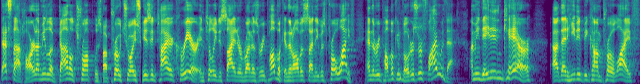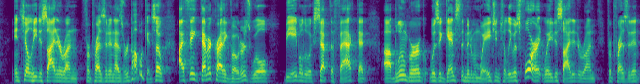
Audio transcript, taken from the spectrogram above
That's not hard. I mean, look, Donald Trump was uh, pro choice his entire career until he decided to run as a Republican. Then all of a sudden he was pro life. And the Republican voters were fine with that. I mean, they didn't care uh, that he didn't become pro life until he decided to run for president as a Republican. So I think Democratic voters will be able to accept the fact that uh, Bloomberg was against the minimum wage until he was for it when he decided to run for president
